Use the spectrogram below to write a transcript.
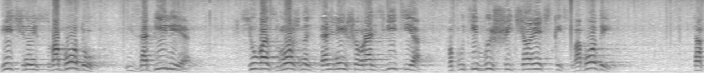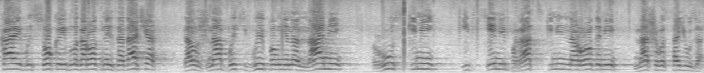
вечную свободу, изобилие, всю возможность дальнейшего развития по пути высшей человеческой свободы, такая высокая и благородная задача должна быть выполнена нами, русскими и всеми братскими народами нашего Союза.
